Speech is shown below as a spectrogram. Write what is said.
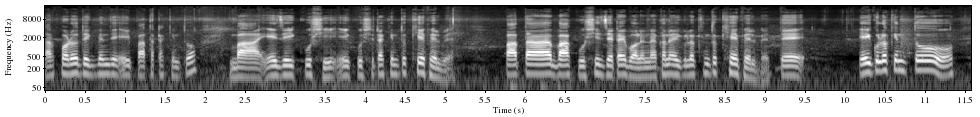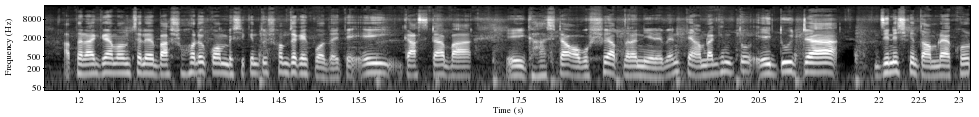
তারপরেও দেখবেন যে এই পাতাটা কিন্তু বা এই যে কুশি, এই কুশিটা কিন্তু খেয়ে ফেলবে। পাতা বা কুশি যেটাই বলেন না কেন, এগুলো কিন্তু খেয়ে ফেলবে। তে এইগুলো কিন্তু আপনারা গ্রাম অঞ্চলে বা শহরেও কম বেশি কিন্তু সব জায়গায় পাওয়া যায়। তো এই গাছটা বা এই ঘাসটা অবশ্যই আপনারা নিয়ে নেবেন। তো আমরা কিন্তু এই দুইটা জিনিস কিন্তু আমরা এখন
